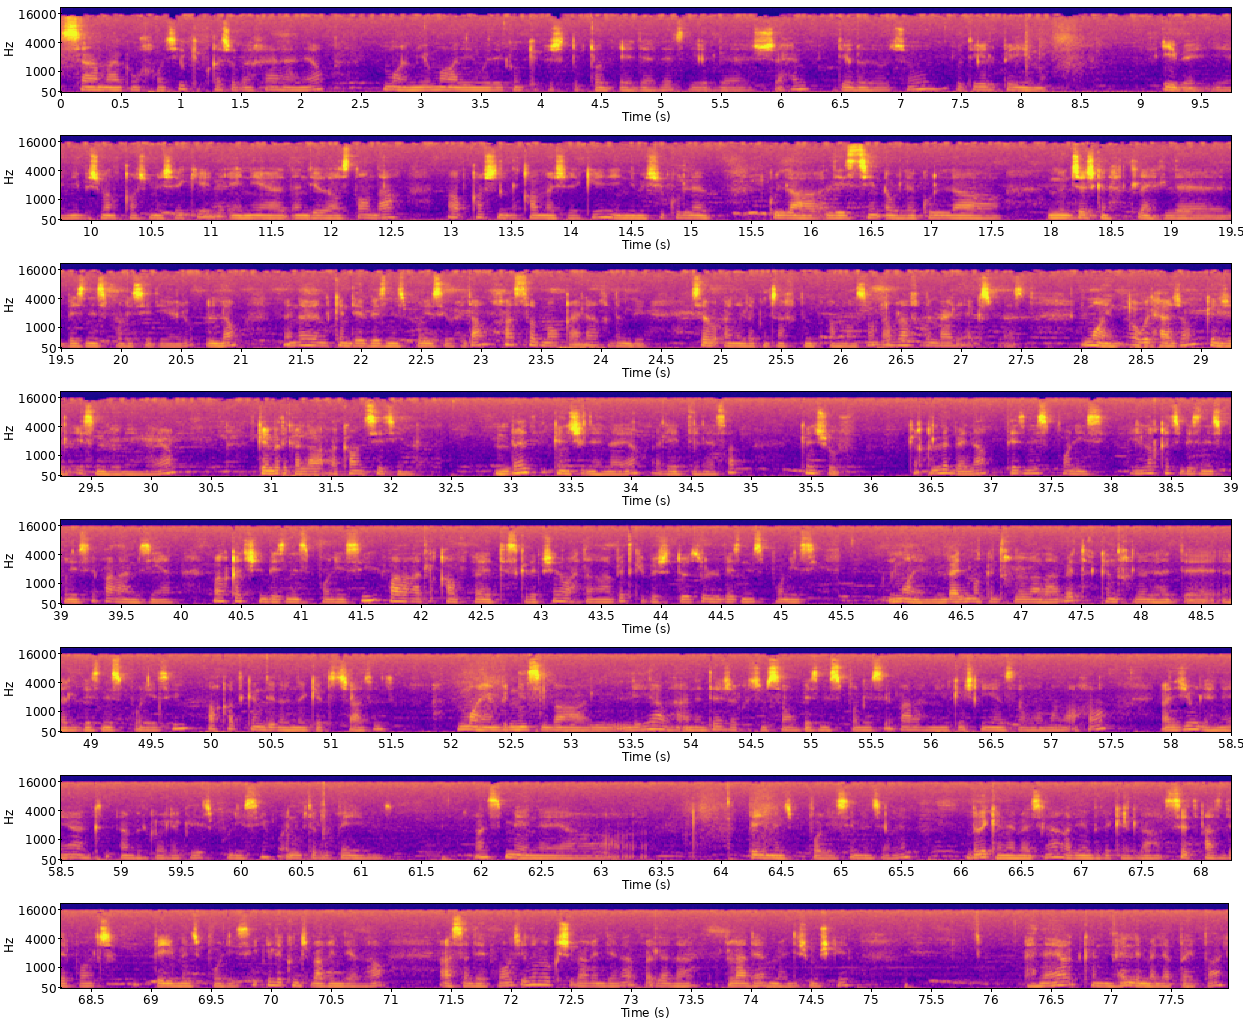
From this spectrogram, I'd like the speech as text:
السلام عليكم خوتي كيف بقيتو بخير هنايا المهم اليوم غادي نوريكم كيفاش تضبطوا الإعدادات ديال الشحن ديال ال return وديال ال payment eBay يعني باش ما نلقاوش مشاكل يعني نديروها standard ما بقاوش نلقاو مشاكل يعني ماشي كل كل listing اولا كل منتج كنحط ليه ال business policy ديالو؟ لا أنا كندير business policy وحدة خاصة بموقع اللي غنخدم به سواء أنا الا كنت غنخدم بامازون اولا نخدم بعلي اكسبريس المهم أول حاجة كنجي الاسم ديالي هنايا كنبرك على account setting من بعد كنجي لهنايا على هاد كنشوف كنقلب على business policy إلا لقيت business policy فراه مزيان. ما لقيتش business policy فراه غتلقاو في ال description واحد الرابط كيفاش دوزو لل business policy المهم من بعد ما كندخلو للرابط كندخلو لهاد هاد ال business policy فقط كنديرو هنا get started المهم بالنسبة ليا راه أنا déjà كنت مصاوب business policy فراه ميمكنش ليا نصاوبها مرة أخرى. غنجيو لهنايا نبركو على create policy ونبدا بال payment غنسمي هنايا payment policy مثلا بريك هنا مثلا غادي نبريك على set as default payment policy الا كنت باغي نديرها as default الا ما كنتش باغي نديرها فلا لا دير ما عنديش مشكل هنايا كنعلم على باي بال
